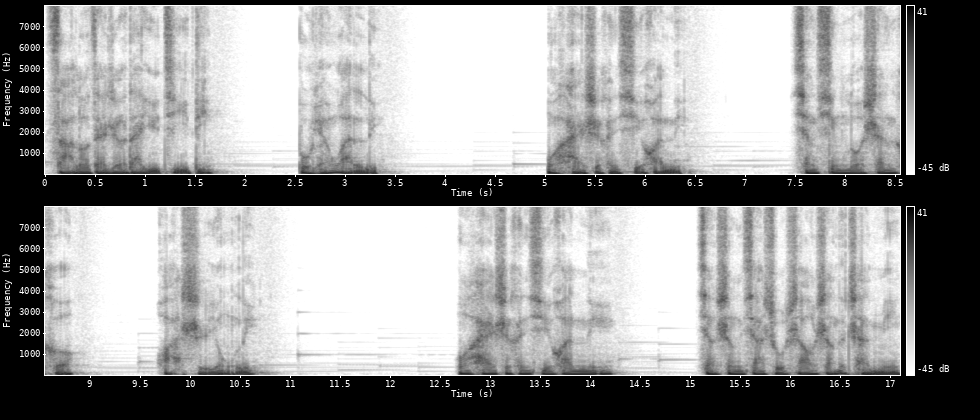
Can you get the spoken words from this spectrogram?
洒落在热带雨极地，不远万里。我还是很喜欢你。像星落山河，画时用力。我还是很喜欢你，像盛夏树梢上的蝉鸣，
